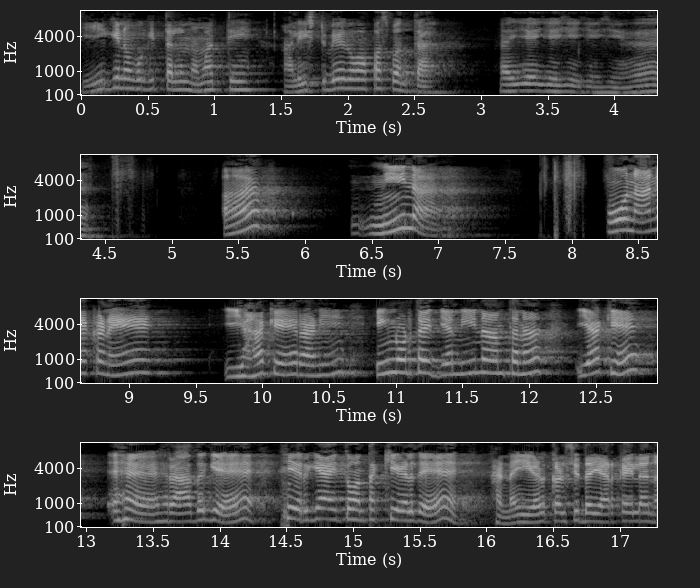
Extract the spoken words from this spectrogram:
ಈಗಿನ ಹೋಗಿತ್ತಲ್ಲ ನಮ್ಮತ್ತೆ ಅಲ್ಲಿ ಇಷ್ಟು ಬೇಗ ವಾಪಸ್ ಬಂತ? ಅಯ್ಯಯ್ಯಯ್ಯಯ್ಯ ಆ? ನೀನಾ? ಓ, ನಾನೇ ಕಣೆ. ಯಾಕೆ ರಾಣಿ? ಹಿಂಗ್ ನೋಡ್ತಾ ಇದ್ಯಾ ನೀನಾ ಅಂತನ? ಯಾಕೆ? ರಾಧಗೆ ಹೆರಿಗೆ ಆಯ್ತು ಅಂತ ಕೇಳ್ದೆ. ಅಣ್ಣ, ಹೇಳ್ ಕಳ್ಸಿದ್ದ ಯಾರ ಕೈಲನ?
